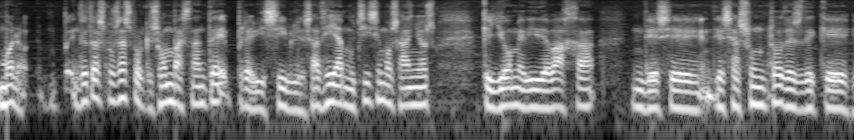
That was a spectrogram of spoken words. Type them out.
Bueno, entre otras cosas porque son bastante previsibles. Hace ya muchísimos años que yo me di de baja de ese, de ese asunto desde que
